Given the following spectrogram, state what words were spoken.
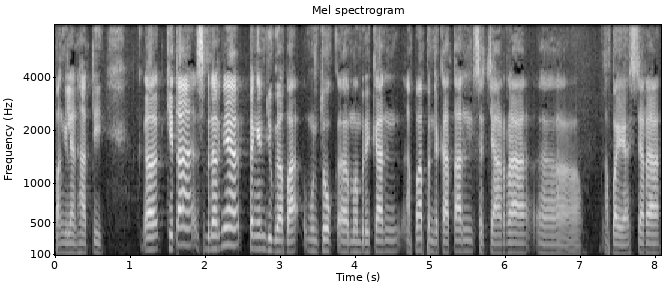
panggilan hati. Uh, kita sebenarnya pengen juga Pak untuk uh, memberikan apa pendekatan secara apa ya, secara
